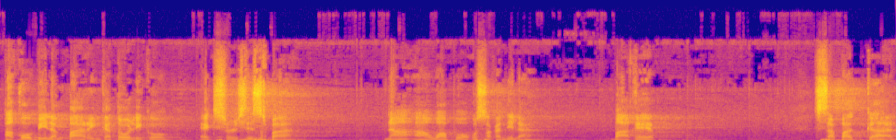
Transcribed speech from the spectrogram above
ako bilang paring katoliko, exorcist pa, naaawa po ako sa kanila. Bakit? Sapagkat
